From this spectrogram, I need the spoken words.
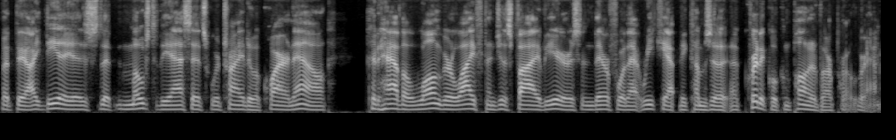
But the idea is that most of the assets we're trying to acquire now could have a longer life than just five years, and therefore that recap becomes a, a critical component of our program.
